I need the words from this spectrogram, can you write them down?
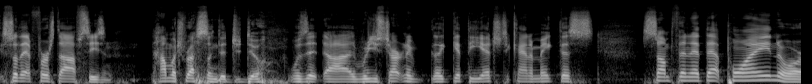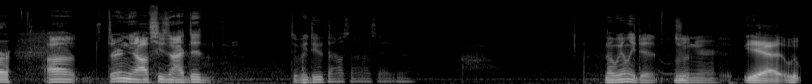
so that first off season, how much wrestling did you do? Was it uh, were you starting to like get the itch to kind of make this something at that point, or Uh, during the off season, I did. Did we do thousand hours that year? No, we only did Mm. junior. yeah, it,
